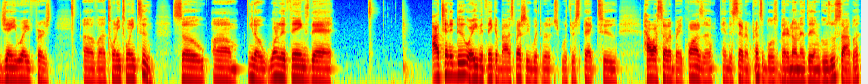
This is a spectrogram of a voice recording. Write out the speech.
January 1st of uh, 2022. So, um, you know, one of the things that I tend to do or even think about, especially with with respect to how I celebrate Kwanzaa and the seven principles, better known as the Nguzo Saba,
